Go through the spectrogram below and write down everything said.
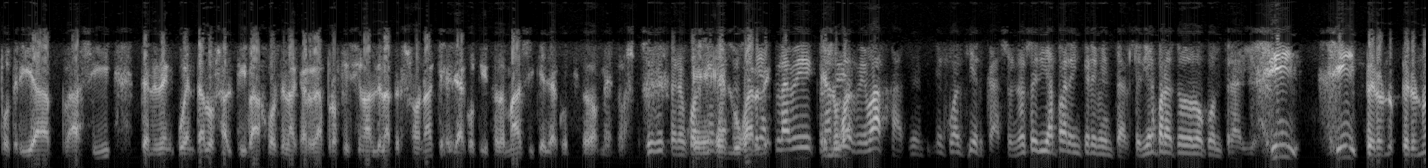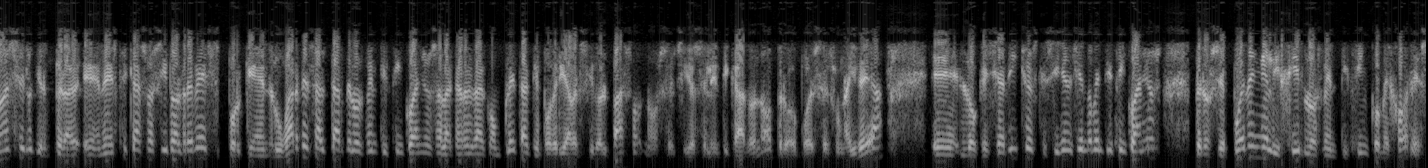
podría así tener en cuenta los altibajos de la carrera profesional de la persona que haya cotizado más y que haya cotizado menos. Sí, pero en cualquier eh, lugar de, clave, clave rebajas, en, cualquier caso, no sería para incrementar, sería para todo lo contrario. Sí, Sí, pero pero no ha sido, pero en este caso ha sido al revés, porque en lugar de saltar de los 25 años a la carrera completa, que podría haber sido el paso, no sé si es el indicado o no, pero pues es una idea, eh, lo que se ha dicho es que siguen siendo 25 años, pero se pueden elegir los 25 mejores.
